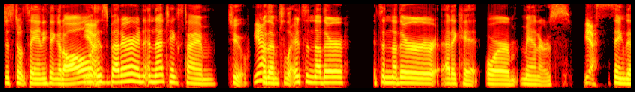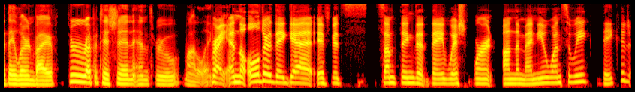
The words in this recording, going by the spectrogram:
just don't say anything at all Yeah. is better, and and that takes time too Yeah. for them to learn. It's another it's another etiquette or manners Yes. thing that they learn by through repetition and through modeling. Right. And the older they get, if it's something that they wish weren't on the menu once a week, they could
